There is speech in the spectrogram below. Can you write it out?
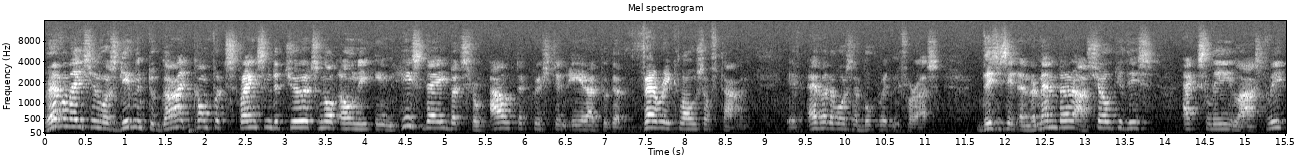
Revelation was given to guide, comfort, strengthen the church not only in his day but throughout the Christian era to the very close of time. If ever there was a book written for us, this is it. And remember, I showed you this actually last week.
